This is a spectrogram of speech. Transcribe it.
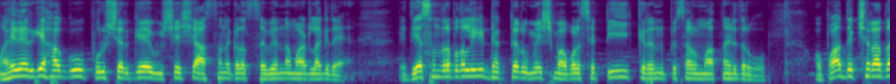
ಮಹಿಳೆಯರಿಗೆ ಹಾಗೂ ಪುರುಷರಿಗೆ ವಿಶೇಷ ಆಸನಗಳ ಸೇವೆಯನ್ನು ಮಾಡಲಾಗಿದೆ. ಇದೇ ಸಂದರ್ಭದಲ್ಲಿ ಡಾಕ್ಟರ್ ಉಮೇಶ್ ಮಾಬಳಶೆಟ್ಟಿ ಕಿರಣ್ ಪಿಸಾಳ್ ಮಾತನಾಡಿದರು. ಉಪಾಧ್ಯಕ್ಷರಾದ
